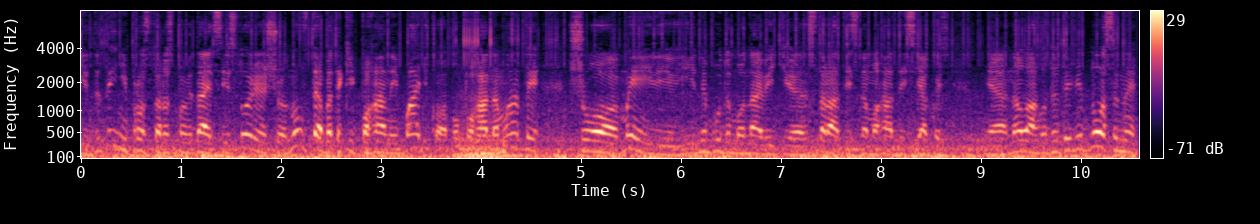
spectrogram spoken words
і дитині просто розповідається історія, що ну в тебе такий поганий батько або погана мати, що ми і не будемо навіть старатись намагатись якось налагодити відносини.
